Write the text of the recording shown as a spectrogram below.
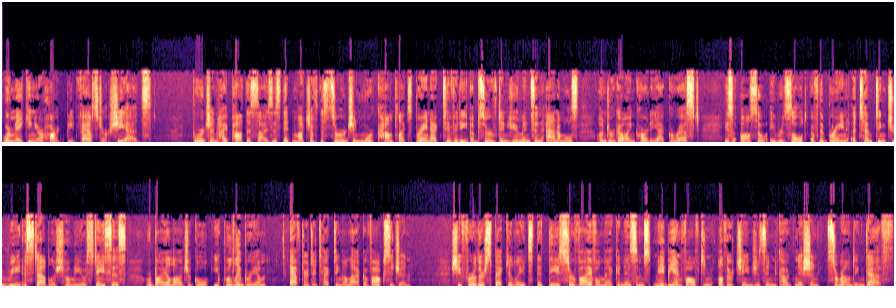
or making your heart beat faster, she adds. Borgin hypothesizes that much of the surge in more complex brain activity observed in humans and animals undergoing cardiac arrest is also a result of the brain attempting to re establish homeostasis or biological equilibrium after detecting a lack of oxygen. She further speculates that these survival mechanisms may be involved in other changes in cognition surrounding death.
